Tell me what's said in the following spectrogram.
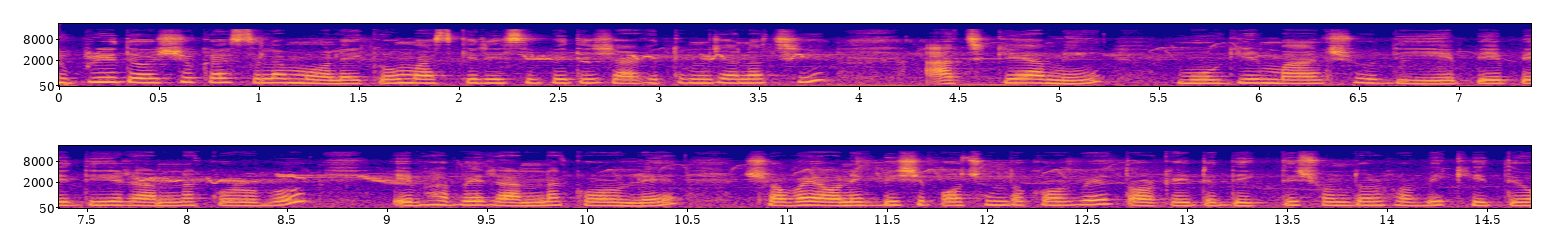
সুপ্রিয় দর্শক, আসসালামু আলাইকুম। আজকে রেসিপিতে স্বাগতম জানাচ্ছি। আজকে আমি মুরগির মাংস দিয়ে পেঁপে দিয়ে রান্না করব। এভাবে রান্না করলে সবাই অনেক বেশি পছন্দ করবে। তরকারিটা দেখতে সুন্দর হবে, খেতেও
